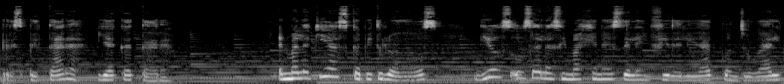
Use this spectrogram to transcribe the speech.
respetara y acatara. En Malaquías capítulo 2, Dios usa las imágenes de la infidelidad conyugal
